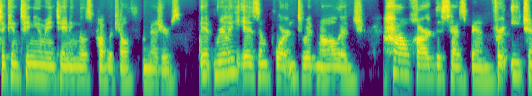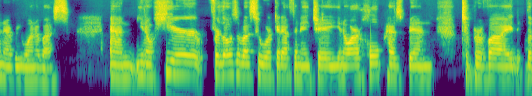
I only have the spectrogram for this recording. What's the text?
to continue maintaining those public health measures. It really is important to acknowledge how hard this has been for each and every one of us. And, you know, here, for those of us who work at FNHA, you know, our hope has been to provide the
